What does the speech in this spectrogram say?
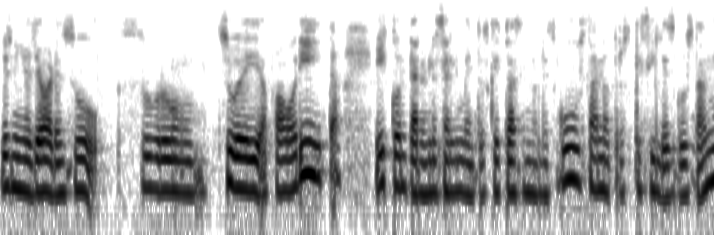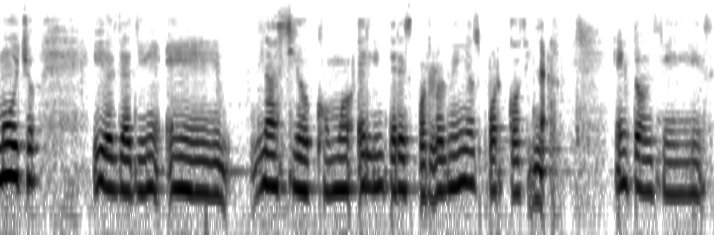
los niños llevaron su, su, bebida favorita y contaron los alimentos que casi no les gustan, otros que sí les gustan mucho. Y desde allí eh, nació como el interés por los niños por cocinar. Entonces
